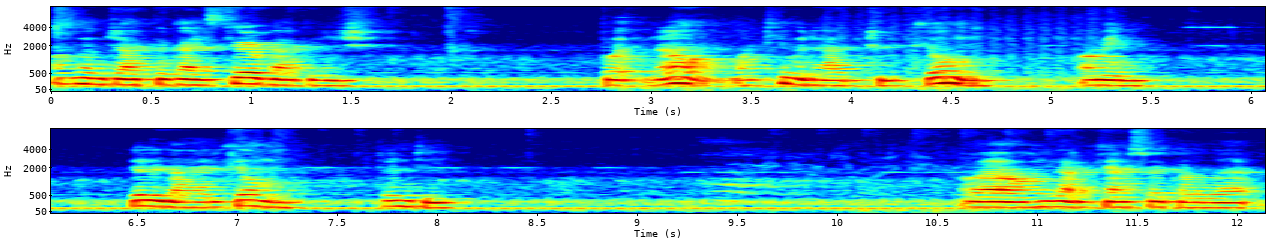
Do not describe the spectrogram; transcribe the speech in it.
I was gonna jack the guy's care package. But no, my teammate had to kill me. I mean, the other guy had to kill me, didn't he? Well, he got a camp strike out of that.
